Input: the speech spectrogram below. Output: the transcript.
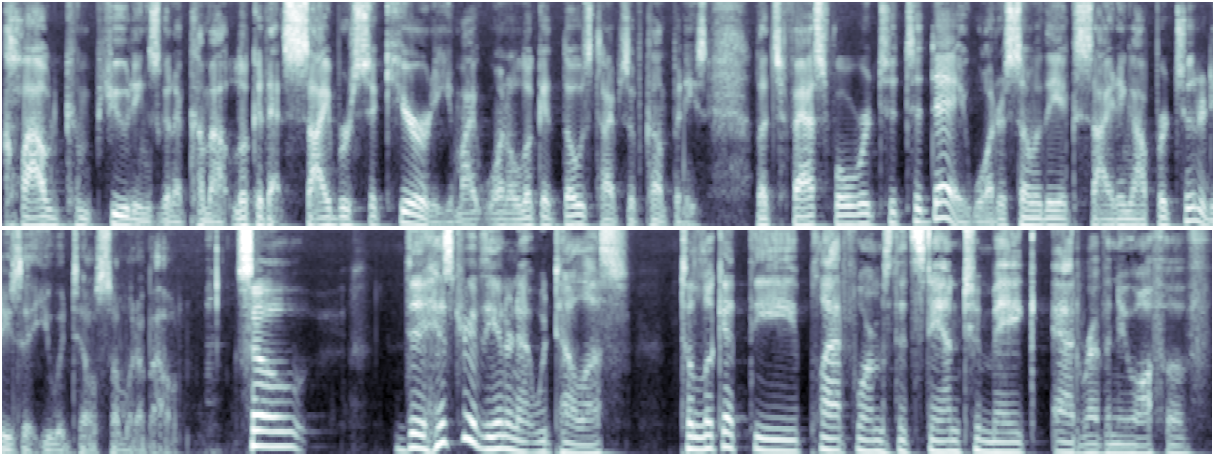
Cloud computing is going to come out. Look at that cybersecurity. You might want to look at those types of companies. Let's fast forward to today. What are some of the exciting opportunities that you would tell someone about? So, the history of the internet would tell us to look at the platforms that stand to make ad revenue off of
